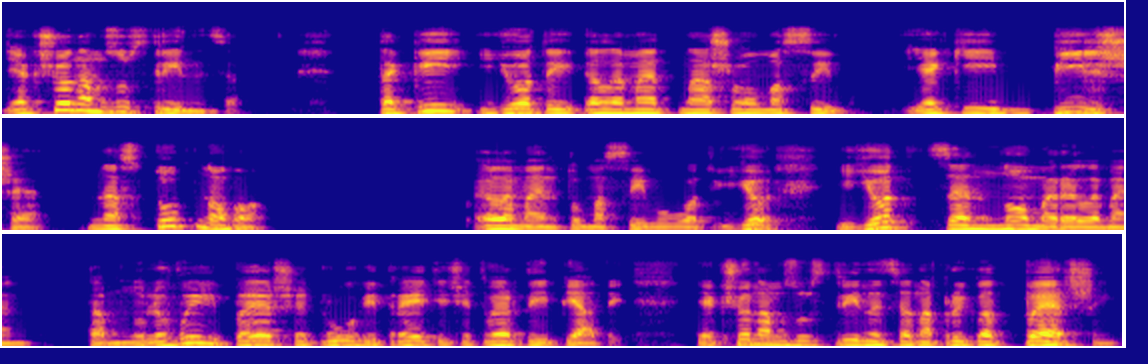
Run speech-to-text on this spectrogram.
якщо нам зустрінеться такий йотий елемент нашого масиву, який більше наступного елементу масиву, от йод, це номер елементу. Там нульовий, перший, другий, третій, четвертий п'ятий. Якщо нам зустрінеться, наприклад, перший,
